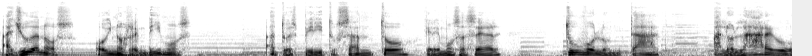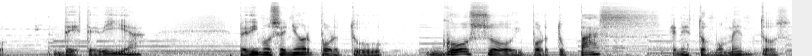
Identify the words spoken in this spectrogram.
Ayúdanos, hoy nos rendimos a tu Espíritu Santo, queremos hacer tu voluntad a lo largo de este día. Pedimos Señor por tu gozo y por tu paz en estos momentos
